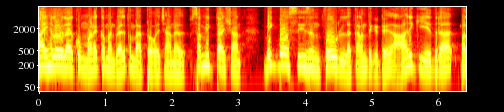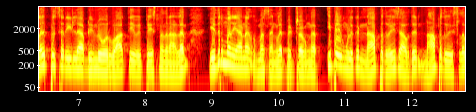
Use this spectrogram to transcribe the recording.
ஹாய் ஹலோ எல்லாருக்கும் வணக்கம் and welcome back to our channel Samyuktha Shaan Bigg Boss season ஃபோரில் கலந்துக்கிட்டு ஆரிக்கு எதிராக வளர்ப்பு சரியில்லை அப்படின்ற ஒரு வார்த்தையை பேசினதுனால எதிர்மறையான விமர்சனங்களை பெற்றவங்க. இப்போ இவங்களுக்கு நாற்பது வயசு ஆகுது நாற்பது வயசில்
